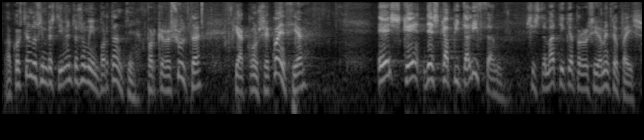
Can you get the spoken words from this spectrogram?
A cuestión dos investimentos é moi importante, porque resulta que a consecuencia é que descapitalizan sistemática e progresivamente o país.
